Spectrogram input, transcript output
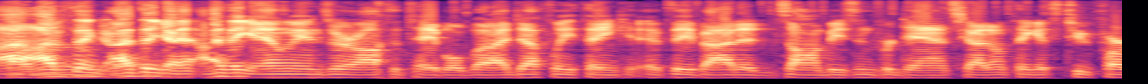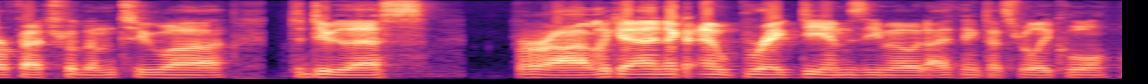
I, I think cool. I think I think aliens are off the table, but I definitely think if they've added zombies in Verdansk, I don't think it's too far fetched for them to uh to do this for uh like, a, like an outbreak DMZ mode. I think that's really cool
